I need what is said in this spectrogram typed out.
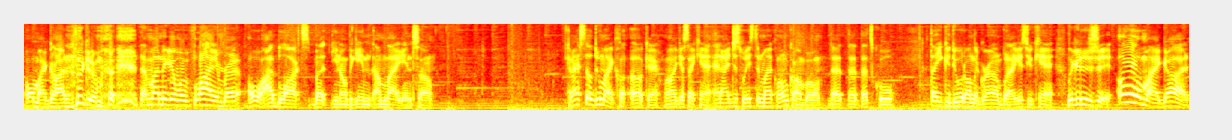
Oh my god, look at him. that my nigga went flying, bro. Oh, I blocked, but, you know, the game... I'm lagging, so... Can I still do my... Oh, okay, well, I guess I can't. And I just wasted my clone combo. That, that That's cool. I thought you could do it on the ground, but I guess you can't. Look at this shit. Oh my god.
